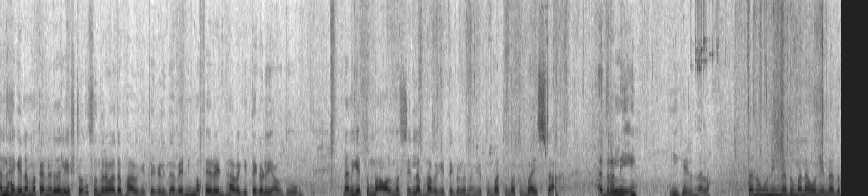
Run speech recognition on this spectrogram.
ಅಂದಹಾಗೆ ನಮ್ಮ ಕನ್ನಡದಲ್ಲಿ ಎಷ್ಟೊಂದು ಸುಂದರವಾದ ಭಾವಗೀತೆಗಳಿದ್ದಾವೆ. ನಿಮ್ಮ ಫೇವ್ರೇಟ್ ಭಾವಗೀತೆಗಳು ಯಾವುದು? ನನಗೆ ತುಂಬ ಆಲ್ಮೋಸ್ಟ್ ಎಲ್ಲ ಭಾವಗೀತೆಗಳು ನನಗೆ ತುಂಬ ತುಂಬ ತುಂಬ ಇಷ್ಟ. ಅದರಲ್ಲಿ ಈಗ ಹೇಳಿದ್ನಲ್ಲ, ತನುವು ನಿನ್ನದು ಮನವು ನಿನ್ನದು.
